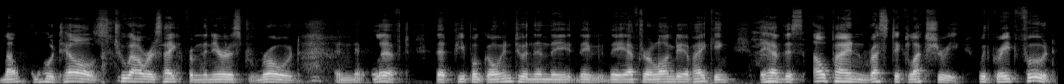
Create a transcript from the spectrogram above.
mountain hotels, two hours hike from the nearest road and lift that people go into, and then they, they, they after a long day of hiking, they have this alpine rustic luxury with great food.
